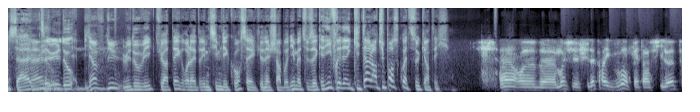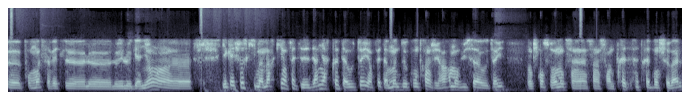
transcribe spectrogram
Salut. Salut Ludo. Bienvenue Ludovic. Tu intègres la Dream Team des courses avec Lionel Charbonnier, Mathieu Zaccani, Frédéric Kita. Alors, tu penses quoi de ce quintet? Alors, euh, bah, moi, je, je suis d'accord avec vous. En fait, un fill-up, euh, pour moi, ça va être le, le, le, le gagnant. hein. Euh, Il y a quelque chose qui m'a marqué, en fait, les dernières cotes à Hauteuil, en fait, à moins de deux contre un, j'ai rarement vu ça à Hauteuil. Donc, je pense vraiment que c'est un, très, très, très bon cheval.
